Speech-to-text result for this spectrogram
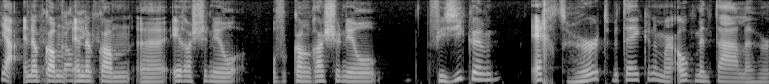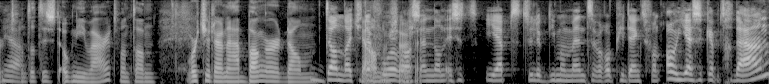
Ja, en dan kan, kan en dan ik. kan eh, irrationeel of kan rationeel fysieke echt hurt betekenen, maar ook mentale hurt. Ja. Want dat is het ook niet waard, want dan word je daarna banger dan. Dan dat je daarvoor was. En dan is het... Je hebt natuurlijk die momenten waarop je denkt van... Oh, yes, ik heb het gedaan.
